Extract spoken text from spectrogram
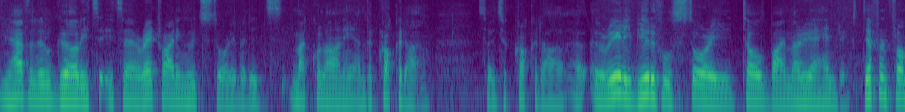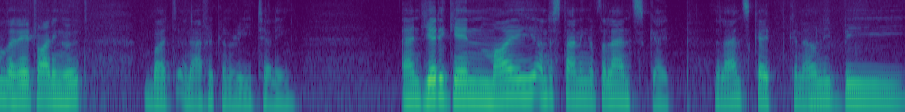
you have the little girl, it's, it's a Red Riding Hood story, but it's Makwelane and the crocodile. So it's a crocodile. A, a, really beautiful story told by Maria Hendriks. Different from the Red Riding Hood, but an African retelling. And yet again, my understanding of the landscape. The landscape can only be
